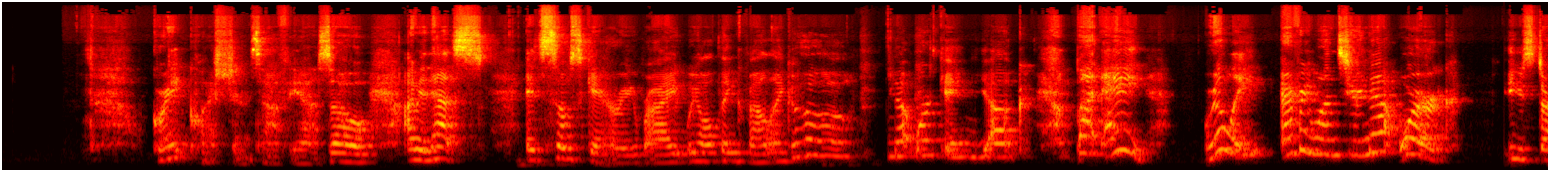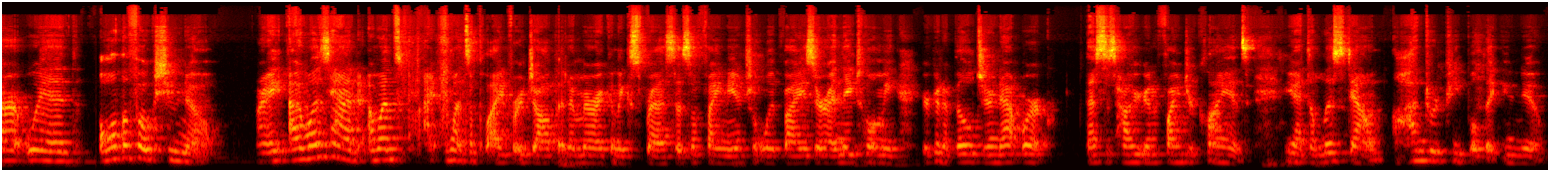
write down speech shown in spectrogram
Great question, Safia. So, I mean, that's it's so scary, right? We all think about like, oh, networking, yuck. But hey, really, everyone's your network. You start with all the folks you know right? I once had I once I once applied for a job at American Express as a financial advisor, and they told me you're going to build your network. This is how you're going to find your clients. You had to list down 100 people that you knew.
